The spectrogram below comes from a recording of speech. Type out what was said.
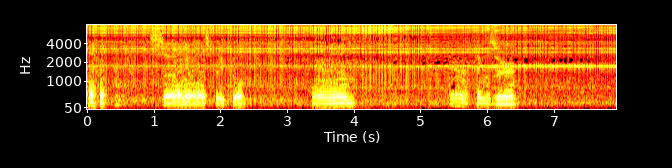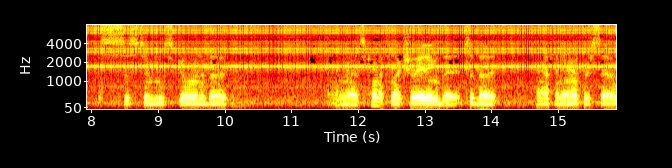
so anyway, that's pretty cool. Um, yeah, things are, systems going about, I don't know, it's kind of fluctuating, but it's about half an amp or so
